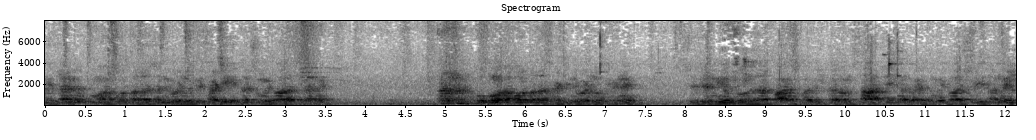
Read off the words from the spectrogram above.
घेतल्याने उपमहापौर पदाच्या निवडणुकीसाठी एकच उमेदवार असल्याने उपमहापौर पदासाठी निवडणूक घेणे नियम दोन हज़ार पाच मधील कलम सात एक अन्वये उमेदवार श्री अनिल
